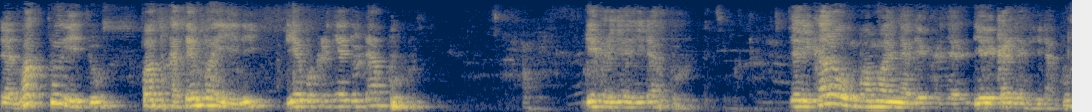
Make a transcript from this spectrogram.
Dan waktu itu, Bapak Katemba ini, dia bekerja di dapur. Dia kerja di dapur. Jadi kalau umpamanya dia kerja dia kerja di dapur,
